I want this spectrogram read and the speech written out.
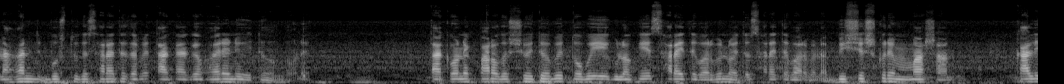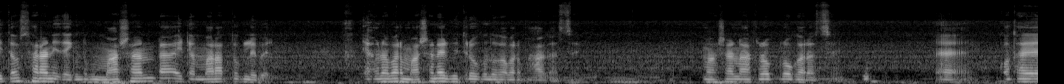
নাগান বস্তুকে ছাড়াতে যাবে তাকে আগে হয়রানি হইতে হবে অনেক। তাকে অনেক পারদর্শী হইতে হবে তবে এগুলোকে ছাড়াইতে পারবে নয়তো সারাইতে পারবে না। বিশেষ করে মাসান কালিটাও সারানি যায় কিন্তু মাসানটা এটা মারাত্মক লেভেল এখন আবার মাসানের ভিতরেও কিন্তু আবার ভাগ আছে। মাসান আঠারো প্রকার আছে। হ্যাঁ, কথায়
